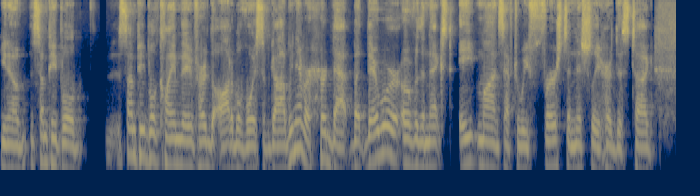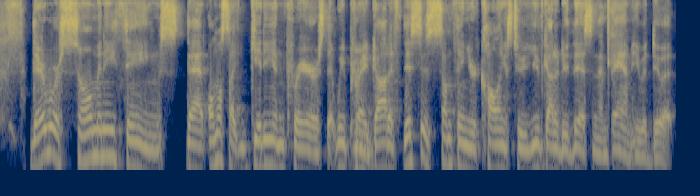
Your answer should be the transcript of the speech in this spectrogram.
you know some people some people claim they've heard the audible voice of God. We never heard that, but there were over the next eight months after we first initially heard this tug, there were so many things that almost like Gideon prayers that we prayed, mm. God, if this is something you're calling us to, you've got to do this. And then bam, he would do it.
